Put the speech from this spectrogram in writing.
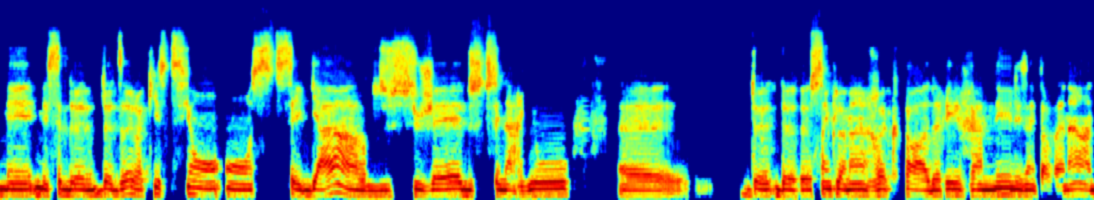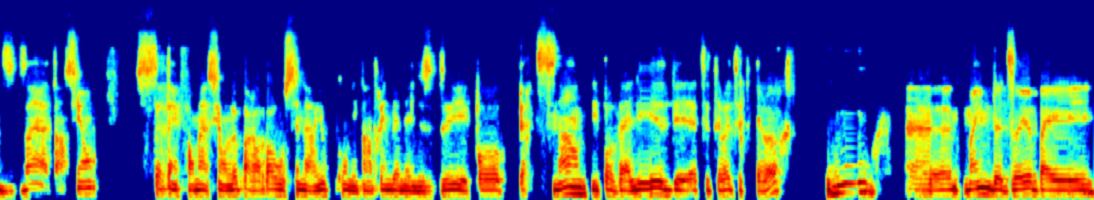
Mais, mais c'est de, dire, OK, si on, s'égare du sujet, du scénario, de, simplement recadrer, ramener les intervenants en disant, attention, cette information-là par rapport au scénario qu'on est en train d'analyser n'est pas pertinente, n'est pas valide, etc., etc. Ou même de dire, ben,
